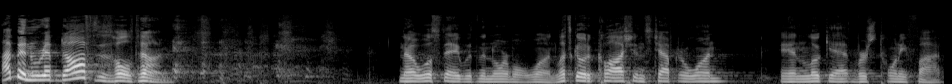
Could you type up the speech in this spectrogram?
I've been ripped off this whole time. no, we'll stay with the normal one. Let's go to Colossians chapter 1 and look at verse 25.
